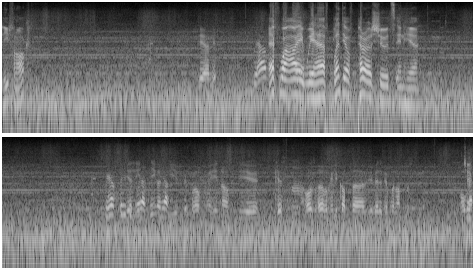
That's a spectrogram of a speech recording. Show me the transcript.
Lead von Hawk. Der Lead. We have. FYI, we have plenty of parachutes in here. We have pretty Der good. Yeah, Lead yeah. negativ. Wir brauchen hier noch die Kisten aus eurem Helikopter. Ihr werdet irgendwo landen müssen. Oh, Check.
